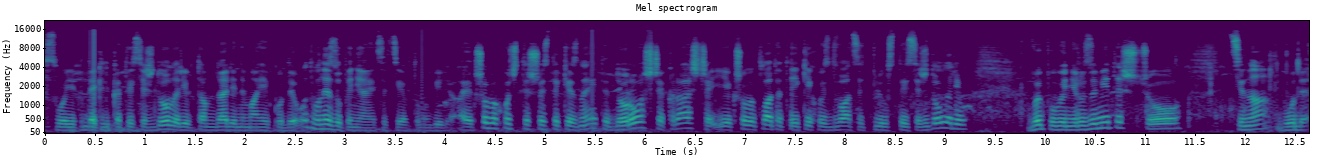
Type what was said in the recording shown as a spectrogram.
своїх декілька тисяч доларів, там далі немає куди. От вони зупиняються, ці автомобілі. А якщо ви хочете щось таке, знаєте, дорожче, краще, і якщо ви платите якихось 20 плюс тисяч доларів, ви повинні розуміти, що ціна буде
